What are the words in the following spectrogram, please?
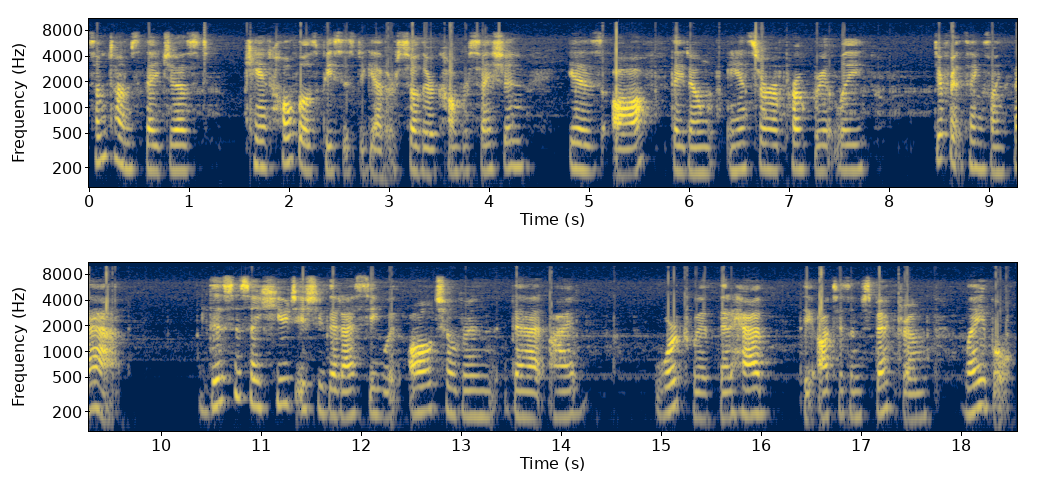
Sometimes they just can't hold those pieces together, so their conversation is off, they don't answer appropriately, different things like that. This is a huge issue that I see with all children that I've worked with that have the autism spectrum label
